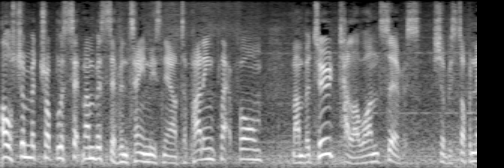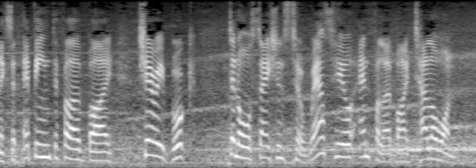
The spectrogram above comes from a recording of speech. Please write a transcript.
Alstom Metropolis set number 17 is now departing platform number 2 Tallawong service. She'll be stopping next at Epping, to followed by Cherrybrook, then all stations to Rouse Hill and followed by Tallawong.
